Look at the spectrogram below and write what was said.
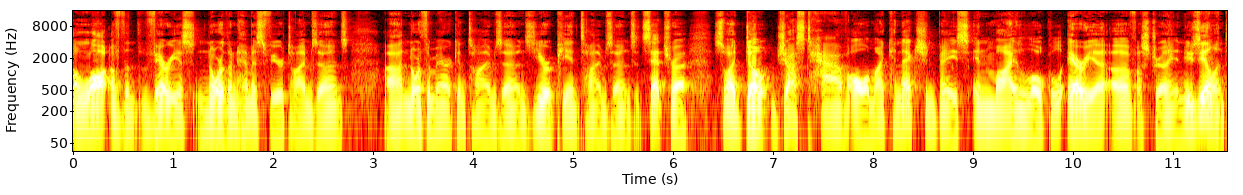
a lot of the various northern hemisphere time zones, uh, North American time zones, European time zones, etc. So I don't just have all of my connection base in my local area of Australia and New Zealand.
